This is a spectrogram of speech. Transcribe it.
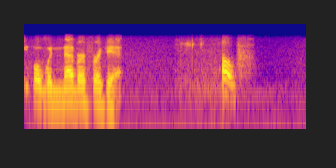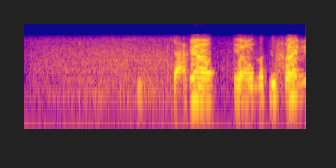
people would never forget. Oh. Exactly. Yeah, you know, you're looking for. I mean,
